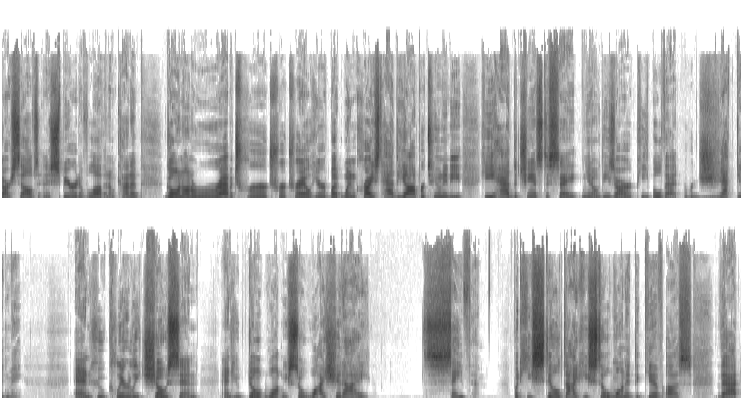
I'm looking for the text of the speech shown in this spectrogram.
ourselves in a spirit of love. And I'm kind of going on a rabbit tra- tra- trail here, but when Christ had the opportunity, he had the chance to say, you know, these are people that rejected me and who clearly chose sin and who don't want me. So why should I save them? But he still died. He still wanted to give us that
